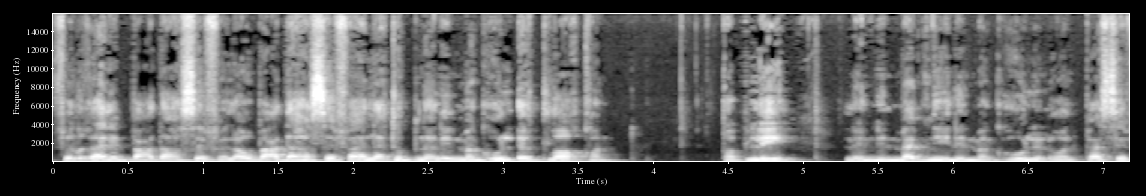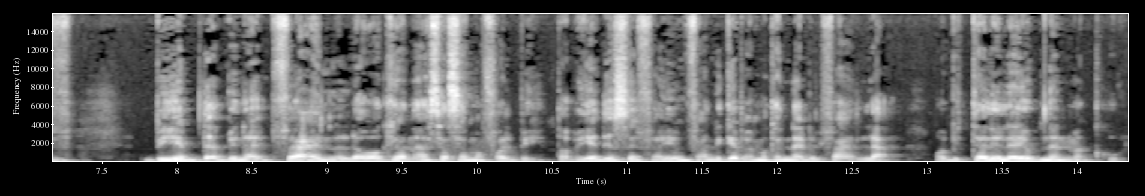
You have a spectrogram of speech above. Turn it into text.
في الغالب بعدها صفة لو بعدها صفة لا تبنى للمجهول إطلاقا طب ليه؟ لأن المبني للمجهول اللي هو ال passive بيبدأ بنائب فاعل اللي هو كان أساسا مفعول به طب هي دي صفة ينفع نجيبها مكان نائب الفاعل؟ لا وبالتالي لا يبنى المجهول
